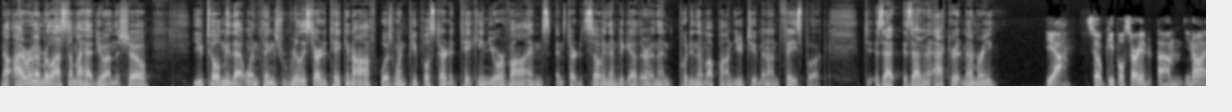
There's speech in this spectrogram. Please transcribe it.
Now, I remember last time I had you on the show, you told me that when things really started taking off was when people started taking your vines and started sewing them together and then putting them up on YouTube and on Facebook. Is that is that an accurate memory? Yeah. So people started, um, you know,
